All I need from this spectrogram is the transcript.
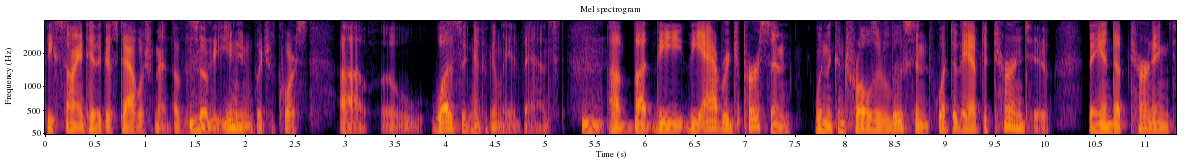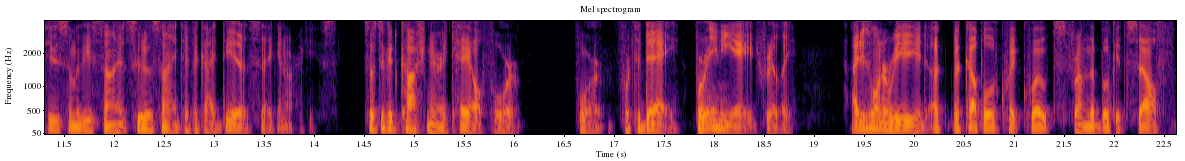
the scientific establishment of the mm-hmm. Soviet Union, which of course uh, was significantly advanced, mm-hmm. Uh, but the the average person. When the controls are loosened, what do they have to turn to? They end up turning to some of these science, pseudoscientific ideas. Sagan argues. So it's a good cautionary tale for for for today, for any age, really. I just want to read a, a couple of quick quotes from the book itself,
